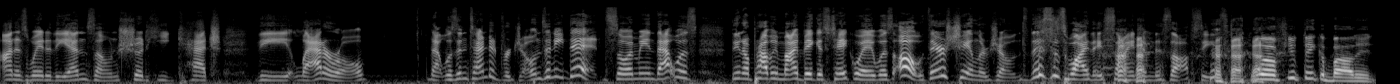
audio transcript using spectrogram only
on his way to the end zone should he catch the lateral that was intended for Jones, and he did. So I mean, that was you know probably my biggest takeaway was, oh, there's Chandler Jones. This is why they signed him this offseason. well, if you think about it,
